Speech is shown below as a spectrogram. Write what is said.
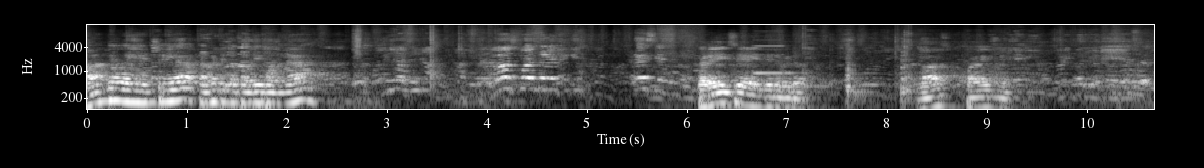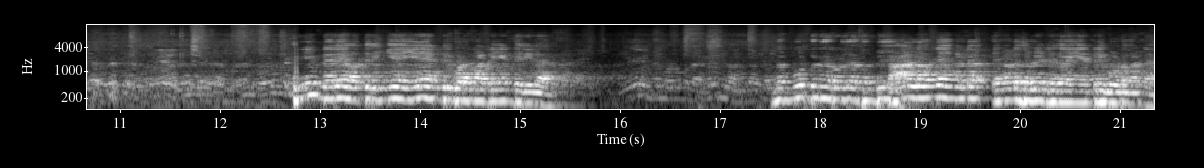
வந்தவங்க என்ட்ரியா கமிட்டியில் பதிவு பண்ணுங்க. கடைசி ஐந்து நிமிடம். லாஸ்ட் ஃபைவ் மினிட்ஸ் டீம் நிறைய வந்துறீங்க ஏன் என்ட்ரி போட மாட்டீங்கன்னு தெரியல. இந்த மூர்த்த நேரம் இல்லையா தம்பி. காலைல வந்து எங்கள்கிட்ட எங்கள்கிட்ட சொல்லிட்டு இருக்காங்க என்ட்ரி போடுங்கன்னு.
